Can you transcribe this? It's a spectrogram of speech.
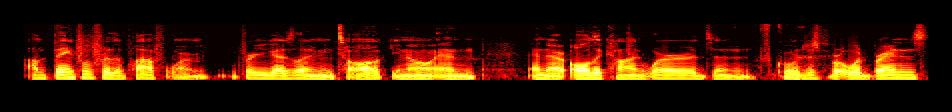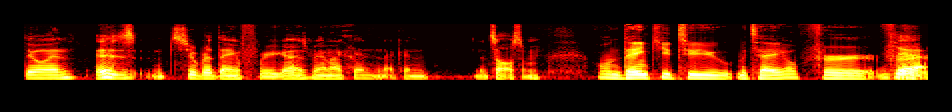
I'm thankful for the platform, for you guys letting me talk, you know, and and all the kind words and Of course. and just what Brandon's doing is super thankful for you guys, man. I can I can. It's awesome. Well, and thank you to you, Mateo, for, for Yeah.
